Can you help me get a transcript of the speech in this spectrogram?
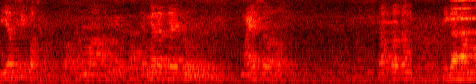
ಬಿ ಎಸ್ ಪಿ ಪಕ್ಷ ನಮ್ಮ ಎಂ ಎಲ್ ಎ ಸಾಹೇಬರು ಮಹೇಶ್ ಅವರು ಪ್ರಪ್ರಥಮ ಈಗ ನಮ್ಮ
